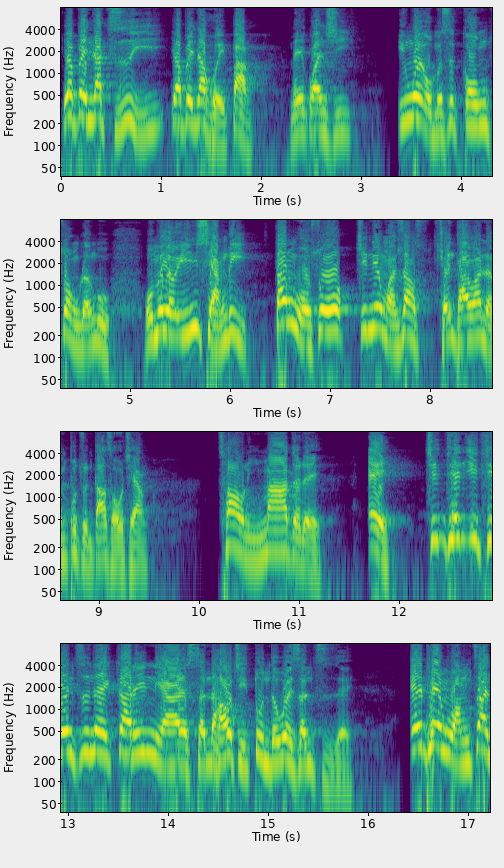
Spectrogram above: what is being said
要被人家质疑，要被人家诽谤，没关系，因为我们是公众人物，我们有影响力。当我说今天晚上全台湾人不准打手枪，操你妈的嘞！哎，今天一天之内，咖喱娘省了好几吨的卫生纸哎！A 片网站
